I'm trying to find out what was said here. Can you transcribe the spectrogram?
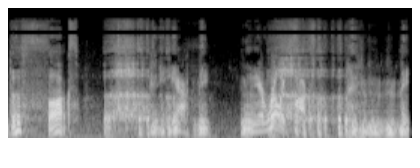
This sucks. yeah, me. It really sucks.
